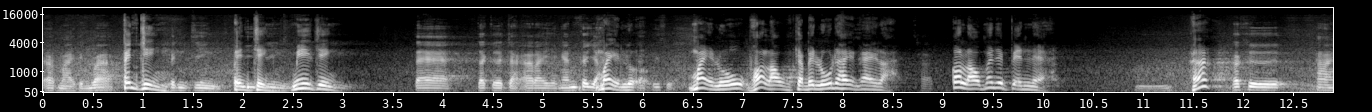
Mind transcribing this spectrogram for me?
เอ่อหมายถึงว่าเป็นจริง เป็นจริงเป็นจริง มีจริง แต่จะเกิดจากอะไรอย่างนั้นก็อยากไม่รู้จะพิสูจน์ไม่รู้ เพราะเราจะไปรู้ได้ยังไงล่ะ ครับ ก็เราไม่ได้เป็นเนี่ยฮะ ก็คือทาง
